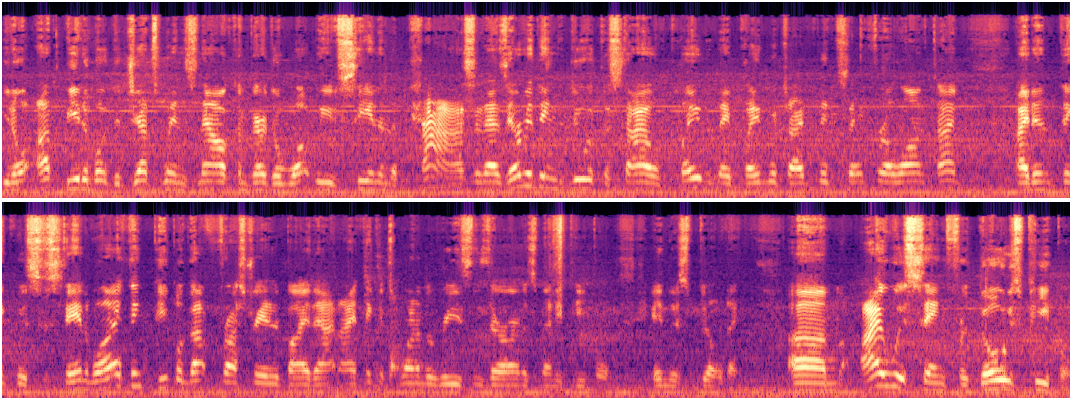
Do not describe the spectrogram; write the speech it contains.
you know, upbeat about the Jets wins now compared to what we've seen in the past. It has everything to do with the style of play that they played, which I've been saying for a long time. I didn't think was sustainable. I think people got frustrated by that, and I think it's one of the reasons there aren't as many people in this building. Um, I was saying for those people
